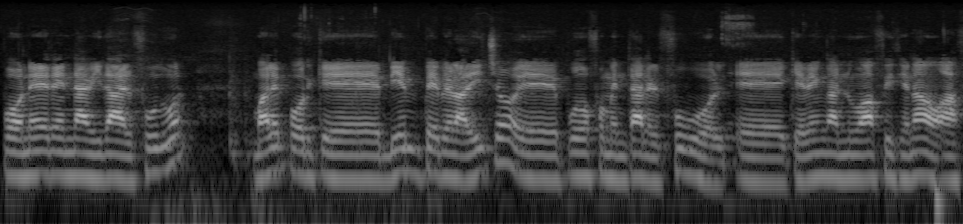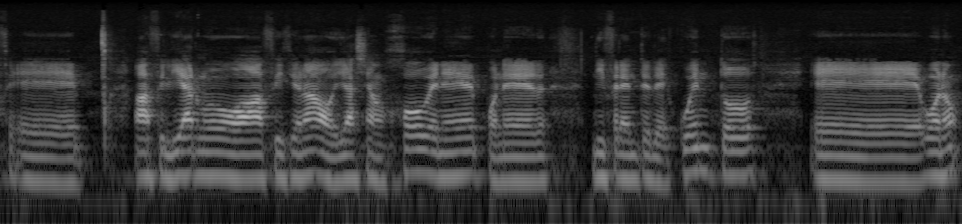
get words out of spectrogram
poner en Navidad el fútbol, ¿vale? Porque bien Pepe lo ha dicho, eh, puedo fomentar el fútbol, eh, que vengan nuevos aficionados, eh, afiliar nuevos aficionados, ya sean jóvenes, poner diferentes descuentos. bueno,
